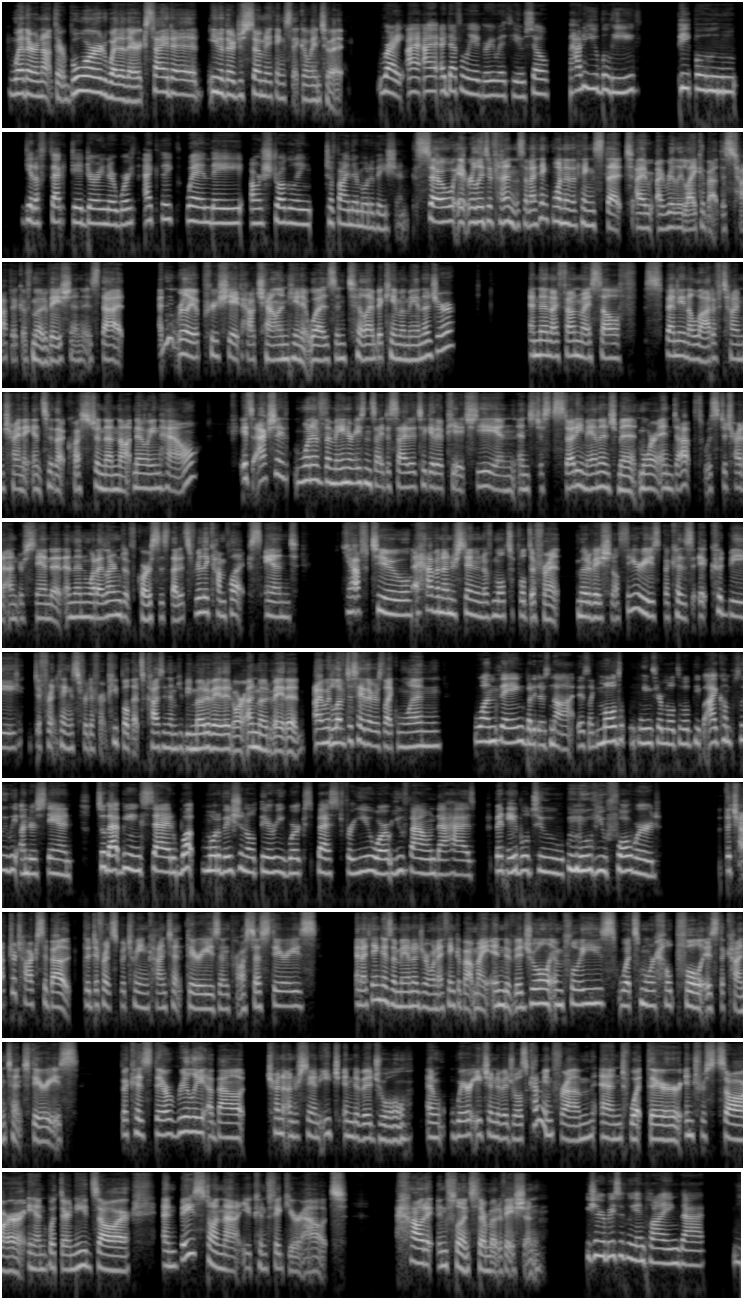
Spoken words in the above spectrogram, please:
whether or not they're bored, whether they're excited. You know, there are just so many things that go into it. Right. I, I, definitely agree with you. So, how do you believe people mm-hmm. who get affected during their work ethic when they are struggling to find their motivation? So it really depends. And I think one of the things that I, I really like about this topic of motivation is that I didn't really appreciate how challenging it was until I became a manager. And then I found myself spending a lot of time trying to answer that question and not knowing how. It's actually one of the main reasons I decided to get a PhD and, and just study management more in depth was to try to understand it. And then what I learned, of course, is that it's really complex and you have to have an understanding of multiple different motivational theories because it could be different things for different people that's causing them to be motivated or unmotivated. I would love to say there's like one one thing, but there's not. There's like multiple things for multiple people. I completely understand. So, that being said, what motivational theory works best for you or you found that has been able to move you forward? The chapter talks about the difference between content theories and process theories. And I think as a manager, when I think about my individual employees, what's more helpful is the content theories because they're really about trying to understand each individual and where each individual is coming from and what their interests are and what their needs are. And based on that, you can figure out how to influence their motivation. So you're basically implying that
